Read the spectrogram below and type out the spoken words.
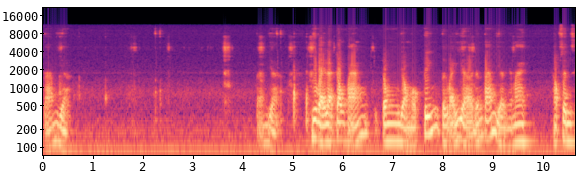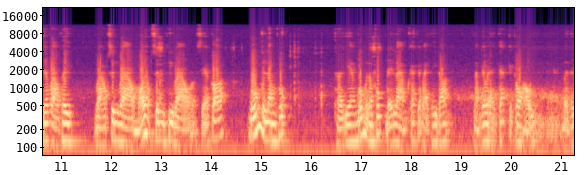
8 giờ. 8 giờ. Như vậy là trong khoảng trong vòng một tiếng từ 7 giờ đến 8 giờ ngày mai học sinh sẽ vào thi. Và học sinh vào mỗi học sinh khi vào sẽ có 45 phút thời gian 45 phút để làm các cái bài thi đó làm cái bài các cái câu hỏi bài thi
